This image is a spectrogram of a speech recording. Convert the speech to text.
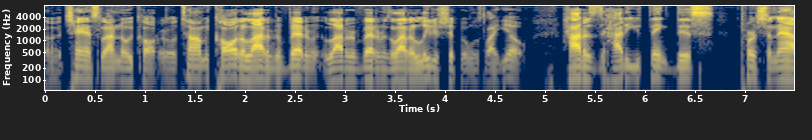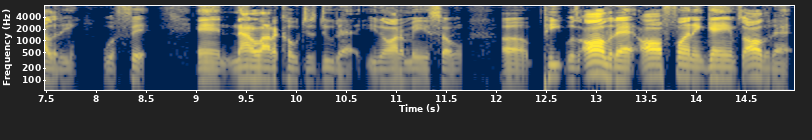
uh, Chancellor. I know he called Earl Thomas, called a lot of the veteran, a lot of the veterans, a lot of leadership, and was like, "Yo, how does how do you think this personality will fit?" And not a lot of coaches do that. You know what I mean? So uh, Pete was all of that, all fun and games, all of that.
